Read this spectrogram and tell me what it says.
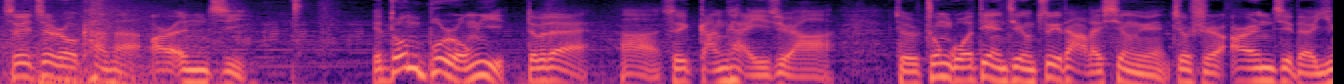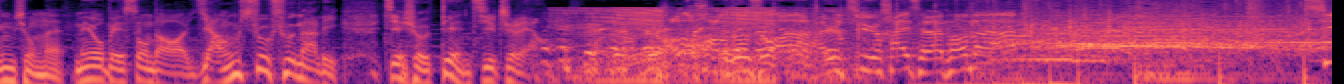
所以这时候看看 RNG。也多么不容易，对不对啊？所以感慨一句啊，就是中国电竞最大的幸运，就是 RNG 的英雄们没有被送到杨叔叔那里接受电击治疗。好了，话不多说啊，还是继续嗨起来，朋友们啊！庆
